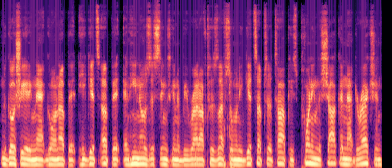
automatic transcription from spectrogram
negotiating that going up it. He gets up it and he knows this thing's going to be right off to his left. So when he gets up to the top, he's pointing the shotgun that direction.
